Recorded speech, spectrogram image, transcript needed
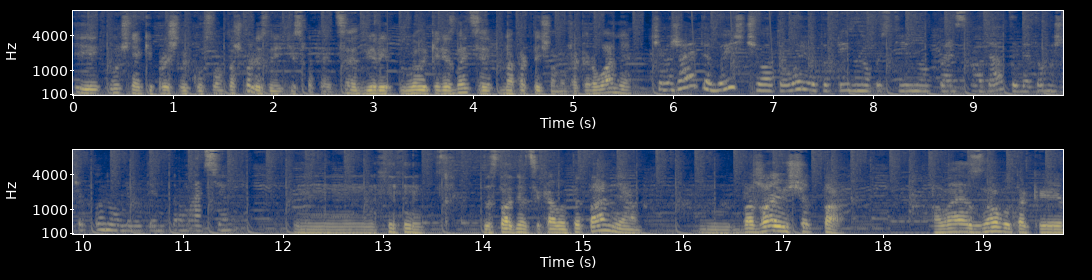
І учні, які пройшли курс в автошколі, здають іспити. Це дві великі різниці на практичному вже керуванні. Чи вважаєте ви, що теорію потрібно постійно перескладати для того, щоб оновлювати інформацію? Достатньо цікаве питання. Вважаю, що так. Але знову таки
